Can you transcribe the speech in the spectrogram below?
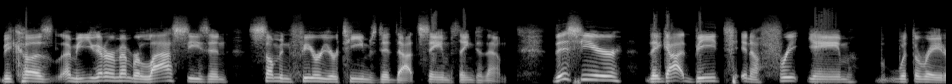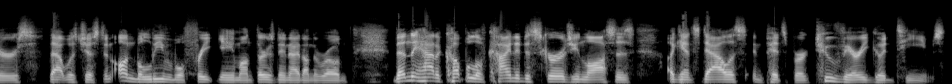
because I mean you got to remember last season some inferior teams did that same thing to them. This year they got beat in a freak game with the Raiders. That was just an unbelievable freak game on Thursday night on the road. Then they had a couple of kind of discouraging losses against Dallas and Pittsburgh, two very good teams.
